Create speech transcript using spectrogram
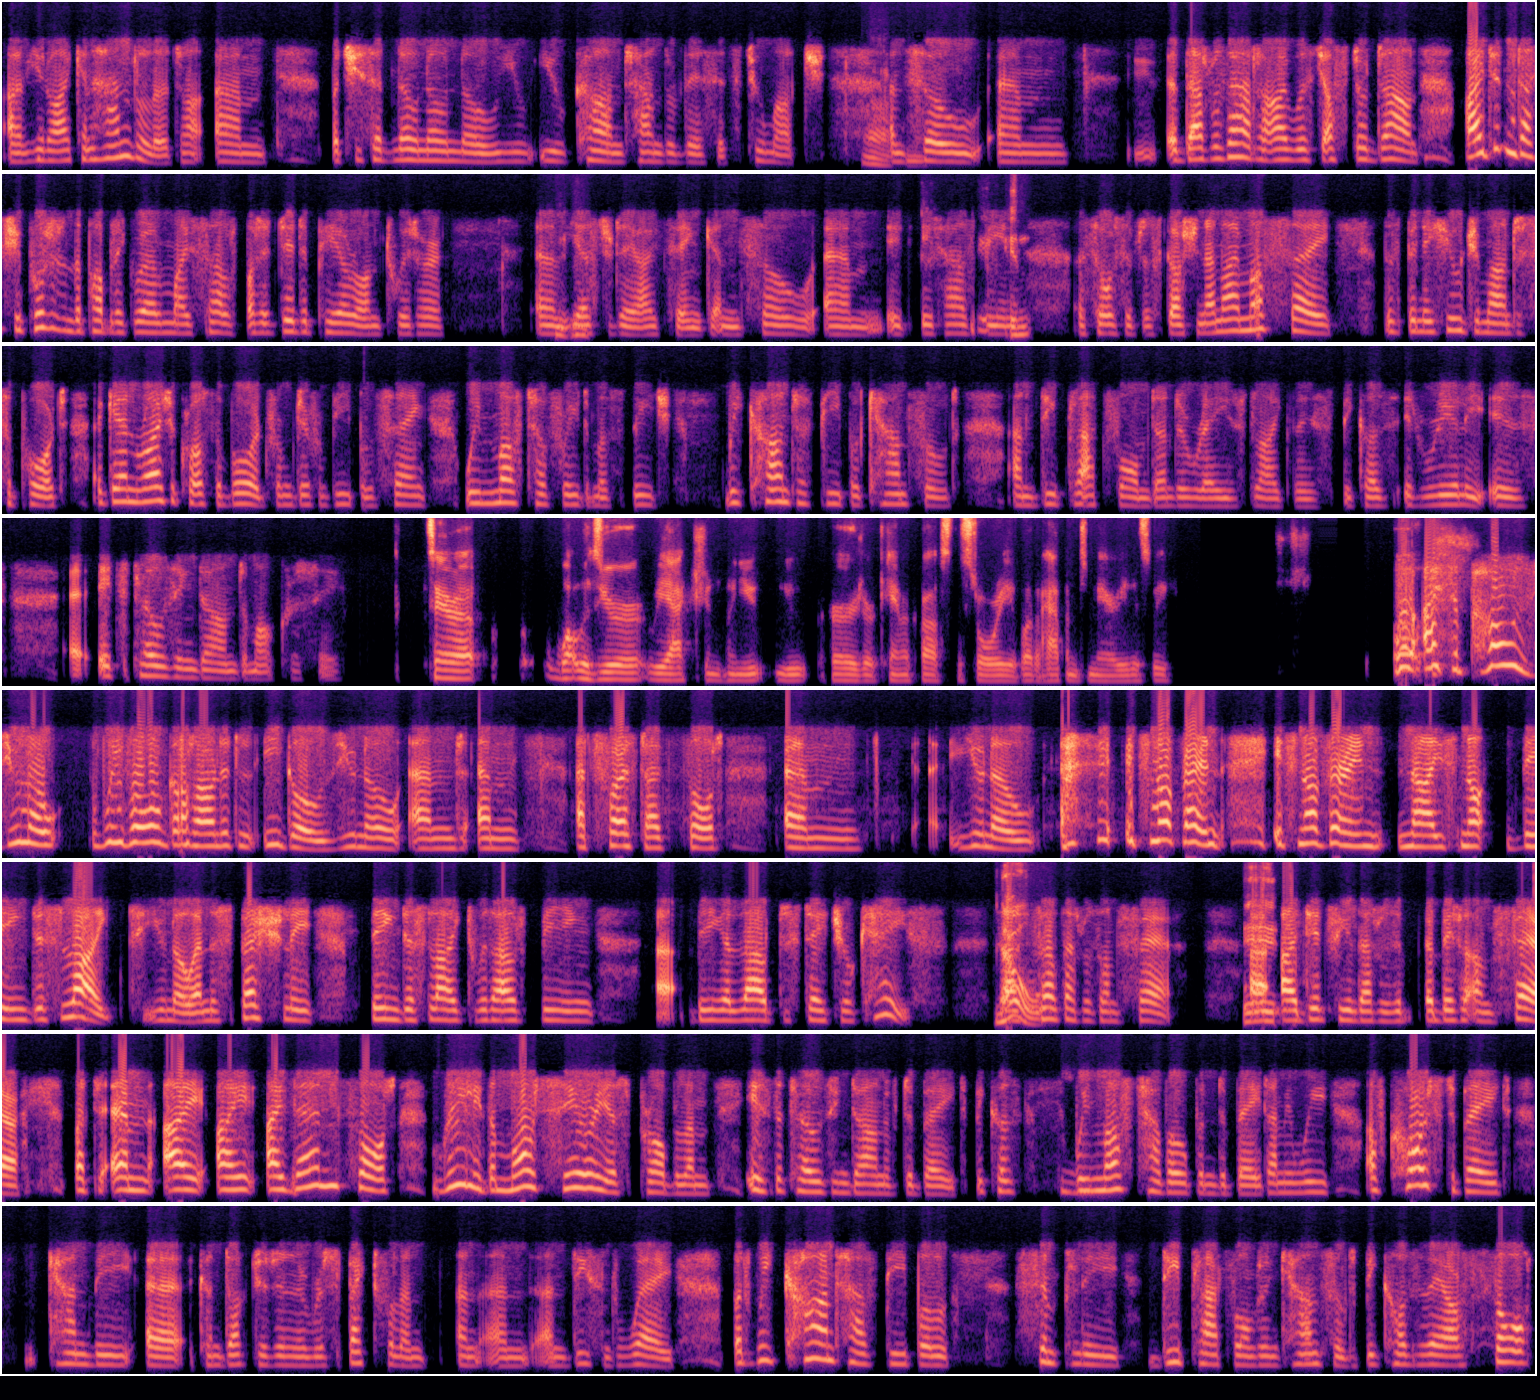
Uh, you know, I can handle it. Uh, um, but she said, no, no, no, you, you can't handle this. It's too much. Oh. And so um, that was that. I was just stood down. I didn't actually put it in the public realm myself, but it did appear on Twitter um, mm-hmm. yesterday, I think, and so um, it it has been In- a source of discussion. And I must say, there's been a huge amount of support again right across the board from different people saying we must have freedom of speech. We can't have people cancelled and deplatformed and erased like this because it really is uh, it's closing down democracy. Sarah, what was your reaction when you you heard or came across the story of what happened to Mary this week? Well, I suppose, you know, we've all got our little egos, you know, and um, at first I thought, um, you know, it's not very, it's not very nice not being disliked, you know, and especially being disliked without being uh, being allowed to state your case. No. I felt that was unfair. I, I, did feel that was a, a bit unfair, but um, I, I, I then thought really the more serious problem is the closing down of debate because we must have open debate. I mean, we of course debate can be uh, conducted in a respectful and, and, and, and decent way, but we can't have people simply deplatformed and cancelled because they are thought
